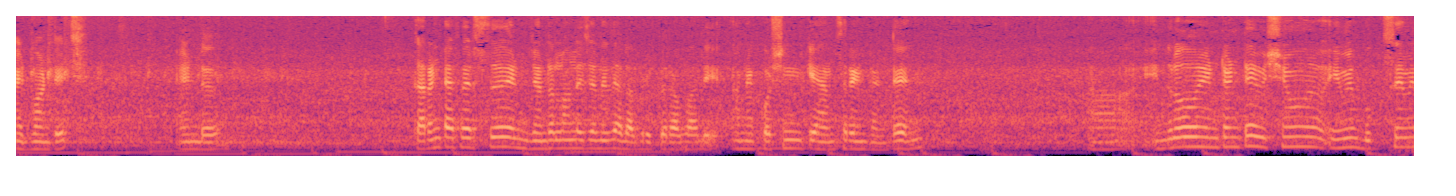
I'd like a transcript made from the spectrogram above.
advantage. And current affairs and general knowledge అనేది ఎలా ప్రిపేర్ అవ్వాలి అనే క్వశ్చన్కి ఆన్సర్ ఏంటంటే ఇందులో ఏంటంటే విషయం ఏమి బుక్స్ ఏమి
